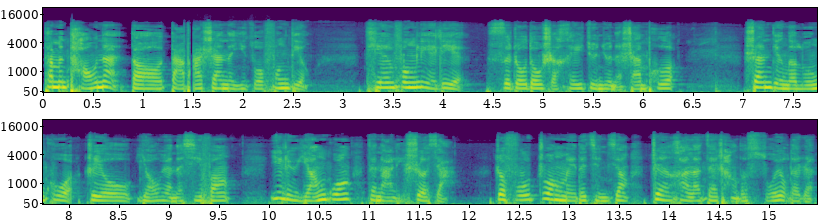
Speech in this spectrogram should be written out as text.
他们逃难到大巴山的一座峰顶，天风烈烈。四周都是黑峻峻的山坡，山顶的轮廓只有遥远的西方，一缕阳光在那里射下。这幅壮美的景象震撼了在场的所有的人。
